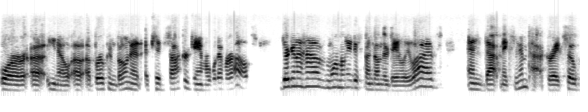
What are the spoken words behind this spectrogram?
or uh, you know a, a broken bone at a kid's soccer game or whatever else, they're going to have more money to spend on their daily lives, and that makes an impact, right? So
